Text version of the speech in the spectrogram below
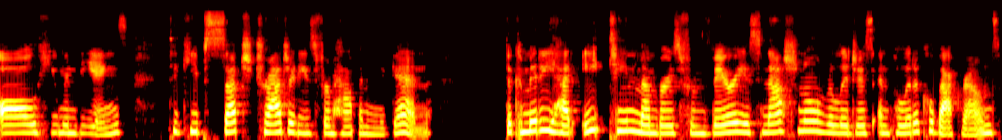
all human beings to keep such tragedies from happening again. The committee had 18 members from various national, religious, and political backgrounds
